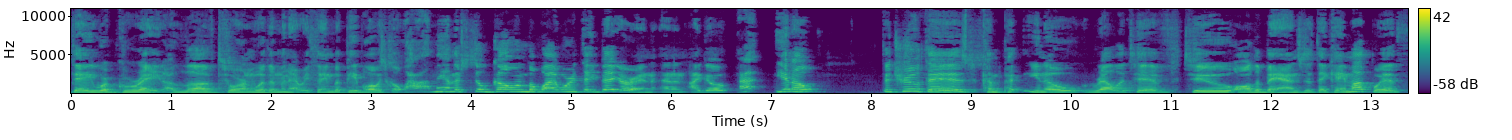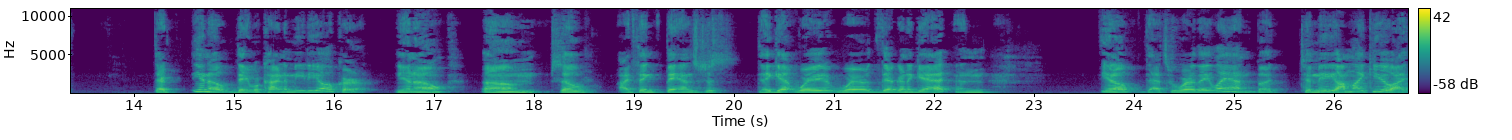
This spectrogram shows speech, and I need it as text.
they were great. I loved touring with them and everything. But people always go, "Wow, man, they're still going, but why weren't they bigger?" And and I go, ah, you know, the truth is, comp- you know, relative to all the bands that they came up with, they're, you know, they were kind of mediocre, you know? Um, so I think bands just, they get where, where they're going to get and, you know, that's where they land. But to me, I'm like you. I,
